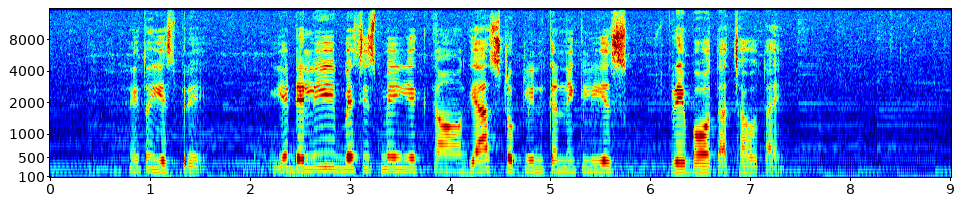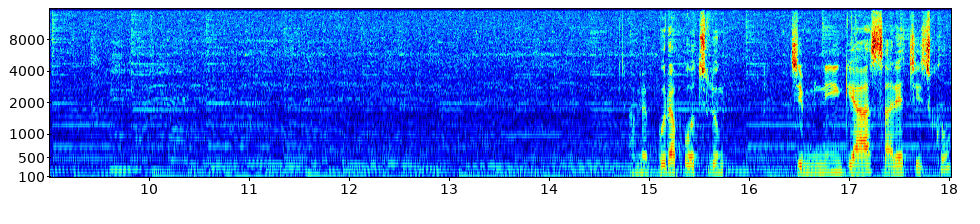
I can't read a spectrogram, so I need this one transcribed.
नहीं तो ये स्प्रे, ये डेली बेसिस में ये गैस स्टोव क्लीन करने के लिए स्प्रे बहुत अच्छा होता है। पूरा पोछ लूँगी चिमनी गैस सारे चीज़ को।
